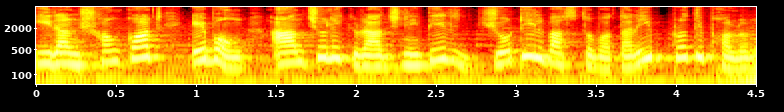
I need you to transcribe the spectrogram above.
ইরান সংকট এবং আঞ্চলিক রাজনীতির জটিল বাস্তবতারই প্রতিফলন।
